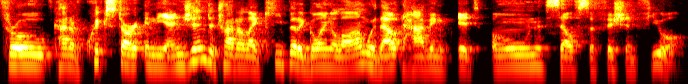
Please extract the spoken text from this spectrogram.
throw kind of quick start in the engine to try to like keep it going along without having its own self-sufficient fuel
